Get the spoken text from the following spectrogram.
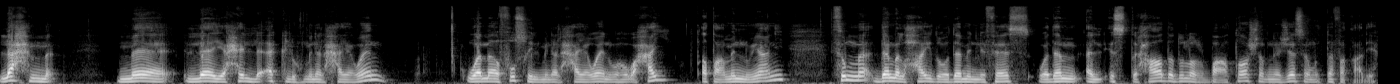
لحم ما لا يحل أكله من الحيوان وما فصل من الحيوان وهو حي قطع منه يعني ثم دم الحيض ودم النفاس ودم الاستحاضة دول 14 نجاسة متفق عليها.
